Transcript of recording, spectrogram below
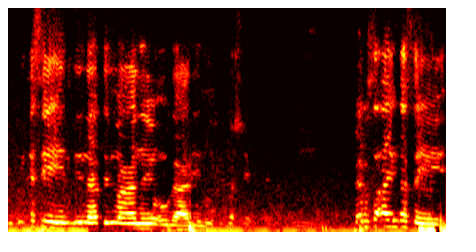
hindi kasi hindi natin maano yung ugali iba, syempre. Pero sa akin kasi,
